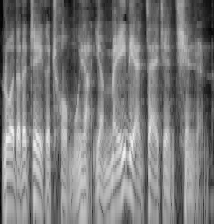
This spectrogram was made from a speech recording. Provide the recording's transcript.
落得了这个丑模样，也没脸再见亲人了。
